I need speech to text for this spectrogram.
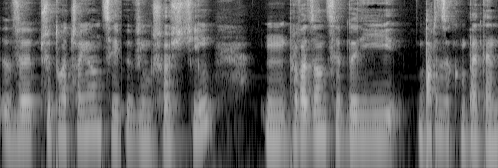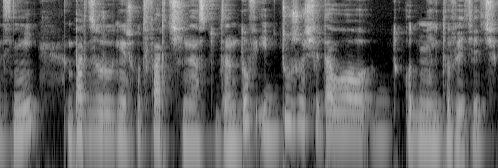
W przytłaczającej większości mm, prowadzący byli bardzo kompetentni, bardzo również otwarci na studentów i dużo się dało od nich dowiedzieć.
